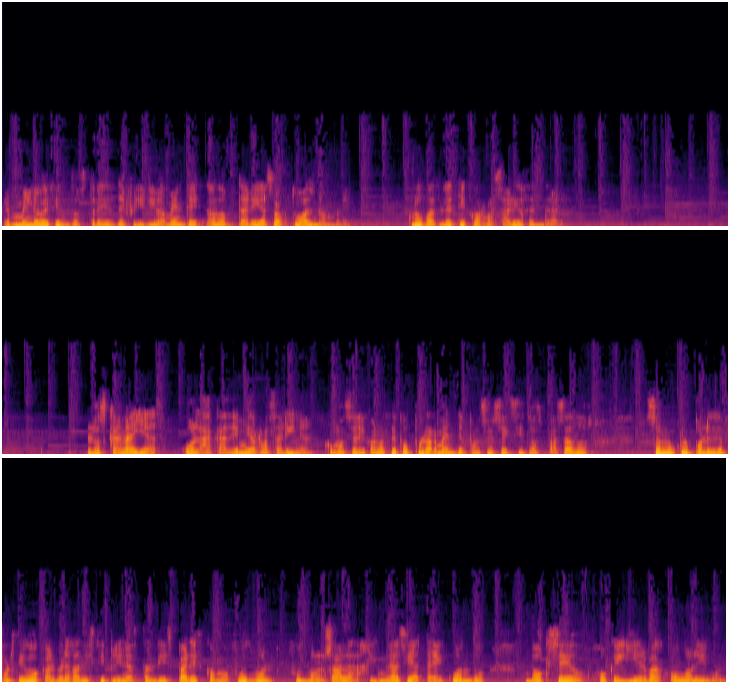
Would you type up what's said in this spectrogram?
En 1903 definitivamente adoptaría su actual nombre, Club Atlético Rosario Central. Los Canallas, o la Academia Rosarina, como se le conoce popularmente por sus éxitos pasados, son un club polideportivo que alberga disciplinas tan dispares como fútbol, fútbol sala, gimnasia, taekwondo, boxeo, hockey hierba o voleibol.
